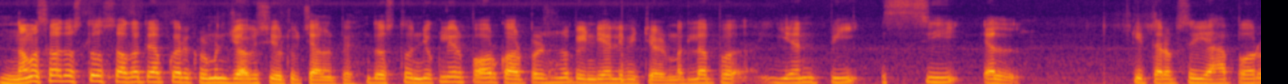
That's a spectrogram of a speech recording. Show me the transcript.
नमस्कार दोस्तों, स्वागत है आपका रिक्रूटमेंट जॉब इस यूट्यूब चैनल पे। दोस्तों nuclear power corporation of India limited मतलब एन की तरफ़ से यहाँ पर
